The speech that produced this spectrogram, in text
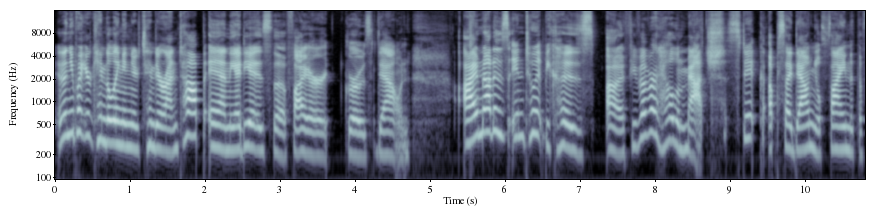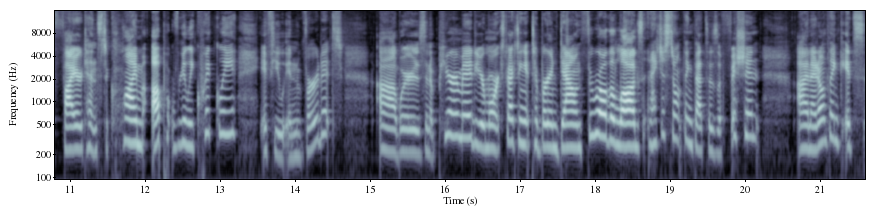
And then you put your kindling and your tinder on top, and the idea is the fire grows down. I'm not as into it because uh, if you've ever held a matchstick upside down, you'll find that the fire tends to climb up really quickly if you invert it. Uh, whereas in a pyramid, you're more expecting it to burn down through all the logs, and I just don't think that's as efficient and I don't think it's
